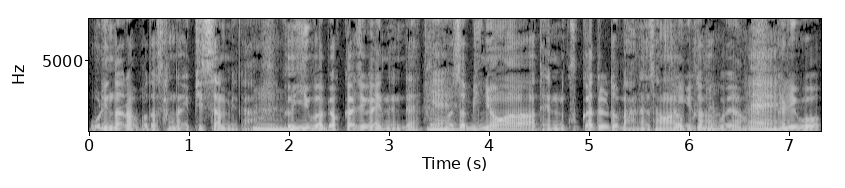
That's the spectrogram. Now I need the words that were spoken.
우리나라보다 상당히 비쌉니다. 음. 그 이유가 몇 가지가 있는데 예. 벌써 민영화된 국가들도 많은 상황이기도 그렇군요. 하고요. 예. 그리고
